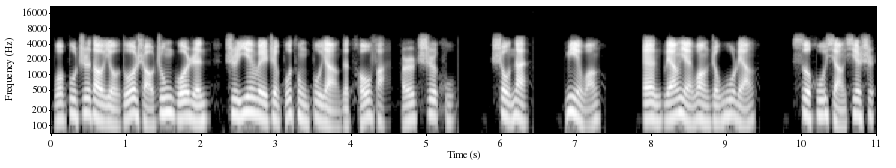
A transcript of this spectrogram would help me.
我不知道有多少中国人是因为这不痛不痒的头发而吃苦、受难、灭亡。N 两眼望着屋梁，似乎想些事，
